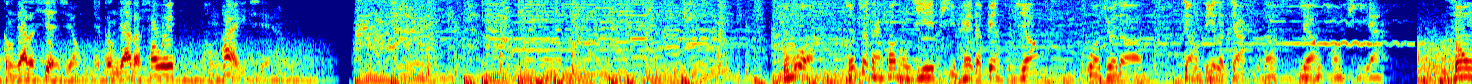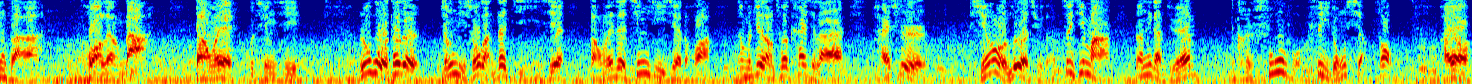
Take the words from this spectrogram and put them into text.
更加的线性，也更加的稍微澎湃一些。不过。和这台发动机匹配的变速箱，我觉得降低了驾驶的良好体验。松散，框量大，档位不清晰。如果它的整体手感再紧一些，档位再清晰一些的话，那么这辆车开起来还是挺有乐趣的。最起码让你感觉很舒服，是一种享受。还有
